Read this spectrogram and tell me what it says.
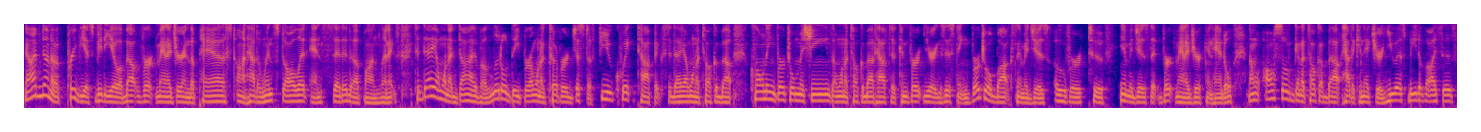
Now I've done a previous video about virt-manager in the past on how to install it and set it up on Linux. Today I want to dive a little deeper. I want to cover just a few quick topics today. I want to talk about cloning virtual machines. I want to talk about how to convert your existing VirtualBox images over to images that virt-manager can handle. And I'm also going to talk about how to connect your USB devices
